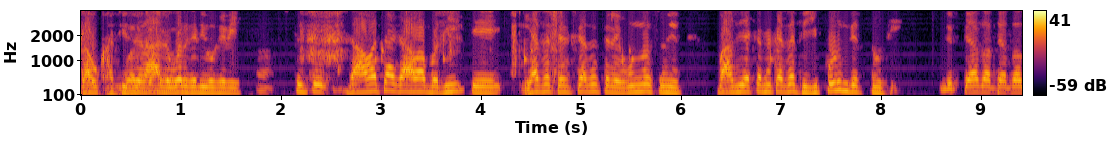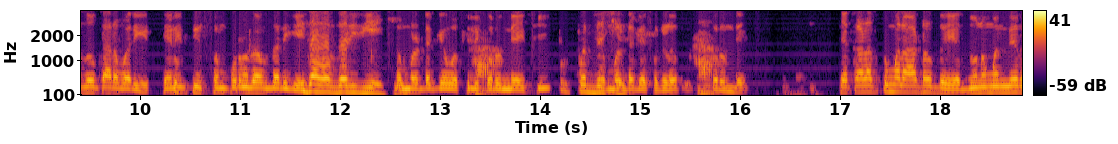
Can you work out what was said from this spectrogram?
गाव खाती जर. आलं वर्गणी वगैरे. तर ते गावाच्या गावामध्ये ते ह्याचं त्या- त्याचं त्याला होऊन नसून बाजू एकामेकाचा त्याची पडून देत नव्हती म्हणजे त्याचा त्याचा जो कारभारी आहे त्याने ती संपूर्ण जबाबदारी घ्यायची जबाबदारी घ्यायची शंभर टक्के वसुली. करून द्यायची शंभर टक्के सगळं. करून द्यायचं त्या काळात तुम्हाला आठवतं हे जुनं मंदिर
